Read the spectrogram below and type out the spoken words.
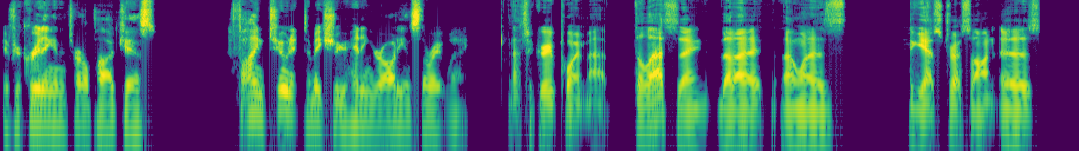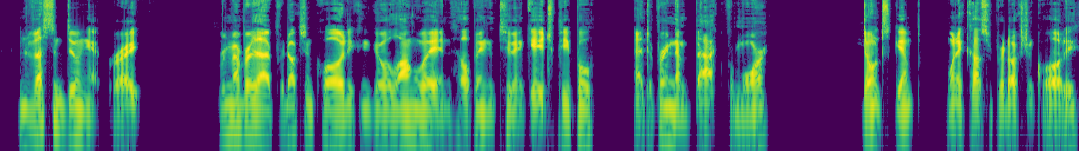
if you're creating an internal podcast fine tune it to make sure you're hitting your audience the right way. That's a great point, Matt. The last thing that I, I want to again stress on is invest in doing it right. Remember that production quality can go a long way in helping to engage people and to bring them back for more. Don't skimp when it comes to production quality.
